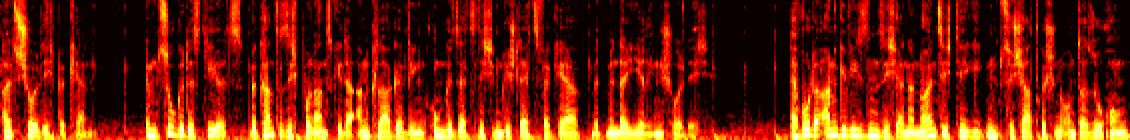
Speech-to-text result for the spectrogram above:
als schuldig bekennen. Im Zuge des Deals bekannte sich Polanski der Anklage wegen ungesetzlichem Geschlechtsverkehr mit Minderjährigen schuldig. Er wurde angewiesen, sich einer 90-tägigen psychiatrischen Untersuchung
